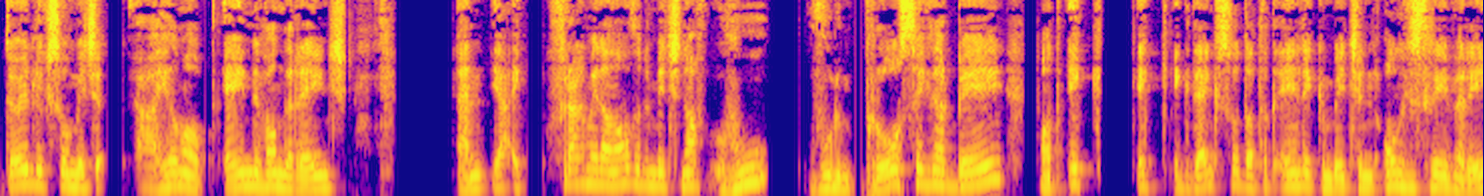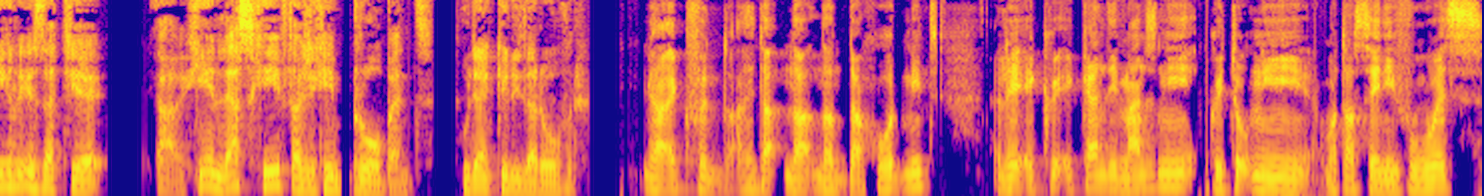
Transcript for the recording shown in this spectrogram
duidelijk zo'n beetje, ja, helemaal op het einde van de range. En ja, ik vraag me dan altijd een beetje af, hoe voelen pro's zich daarbij? Want ik ik, ik denk zo dat het eigenlijk een beetje een ongeschreven regel is dat je ja, geen les geeft als je geen pro bent. Hoe denken jullie daarover? Ja, ik vind dat, dat, dat, dat hoort niet. Ik, ik ken die mensen niet. Ik weet ook niet wat dat zijn niveau is.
